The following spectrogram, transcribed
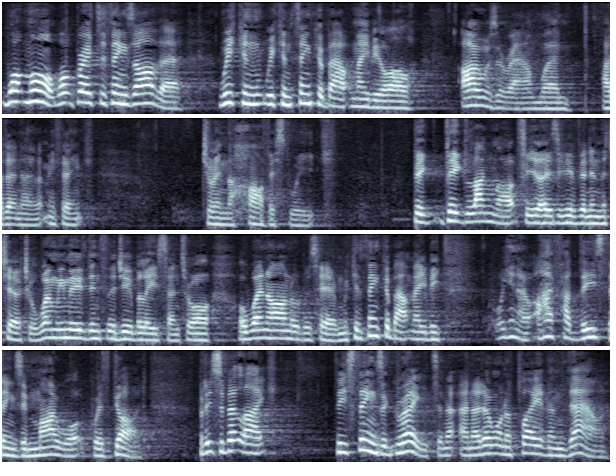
what more? What greater things are there? We can, we can think about maybe, well, I was around when, I don't know, let me think, during the harvest week. Big, big landmark for those of you who've been in the church, or when we moved into the Jubilee Centre, or, or when Arnold was here. And we can think about maybe, well, you know, I've had these things in my walk with God. But it's a bit like, these things are great, and, and I don't want to play them down.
